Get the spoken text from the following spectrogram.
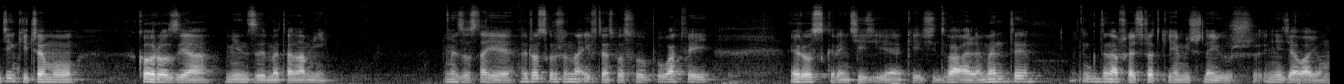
dzięki czemu korozja między metalami zostaje rozkruszona i w ten sposób łatwiej rozkręcić jakieś dwa elementy, gdy na przykład środki chemiczne już nie działają.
